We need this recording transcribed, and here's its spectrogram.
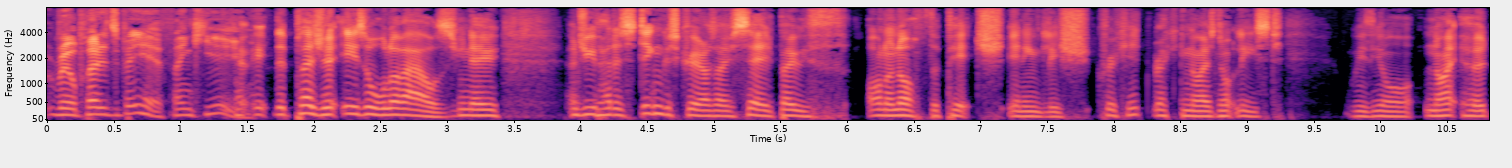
Real pleasure to be here. Thank you. Uh, it, the pleasure is all of ours. You know, and you've had a distinguished career, as I said, both on and off the pitch in English cricket, recognised not least with your knighthood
